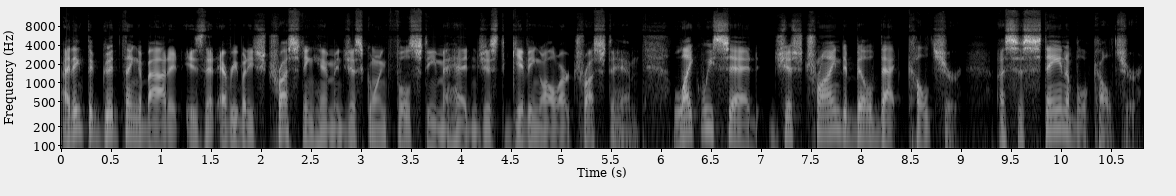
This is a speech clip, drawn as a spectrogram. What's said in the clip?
I think the good thing about it is that everybody's trusting him and just going full steam ahead and just giving all our trust to him. Like we said, just trying to build that culture, a sustainable culture.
